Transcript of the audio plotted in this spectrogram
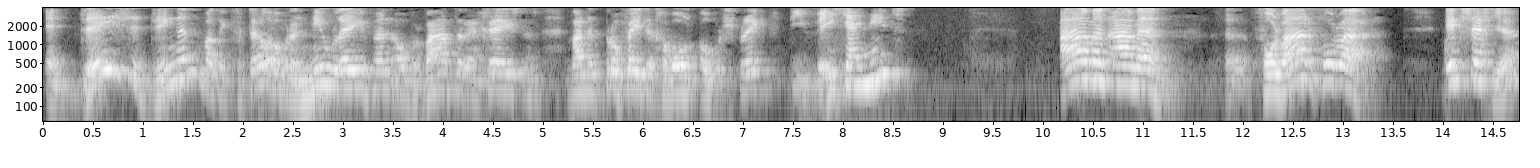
En deze dingen, wat ik vertel over een nieuw leven, over water en geest, waar de profeten gewoon over spreken, die weet jij niet? Amen, amen. Voorwaar, voorwaar. Ik zeg je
